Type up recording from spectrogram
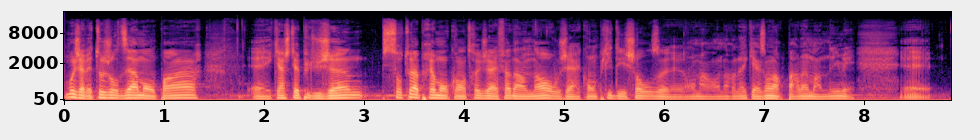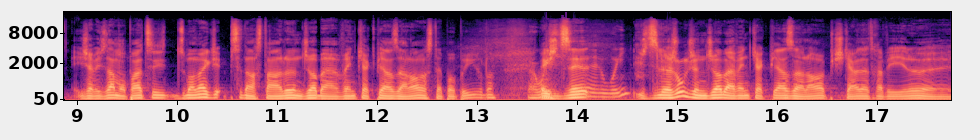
moi, j'avais toujours dit à mon père, euh, quand j'étais plus jeune, surtout après mon contrat que j'avais fait dans le Nord, où j'ai accompli des choses, euh, on, aura l'occasion d'en reparler un moment donné, mais euh, j'avais dit à mon père, tu sais, du moment que c'est dans ce temps-là, une job à 24 piastres de l'heure, c'était pas pire. Là. Ben oui. je disais, Euh, oui. je dis le jour que j'ai une job à 24 pièces l'heure puis que je suis capable de travailler là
